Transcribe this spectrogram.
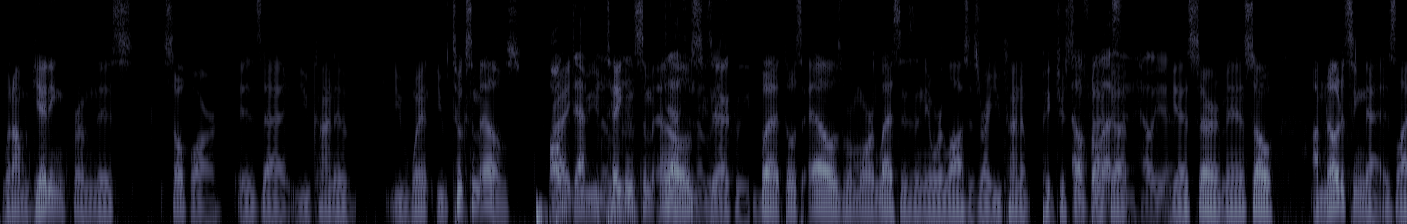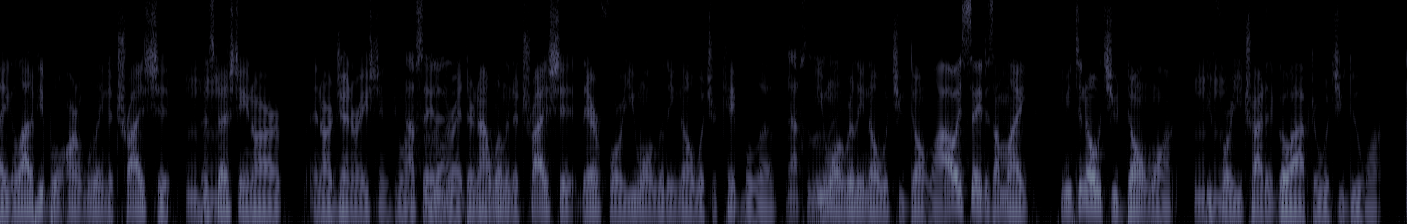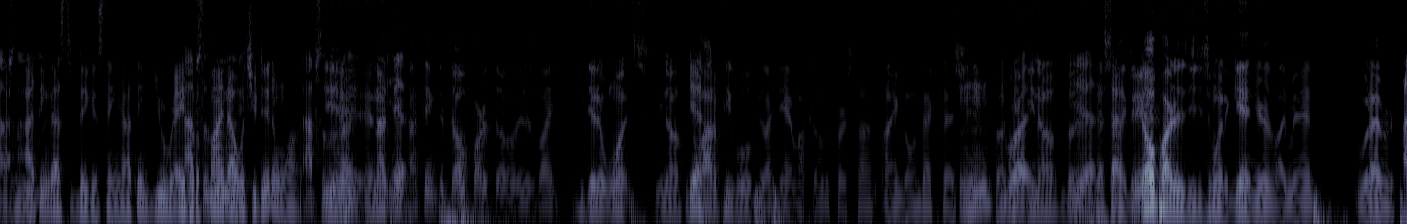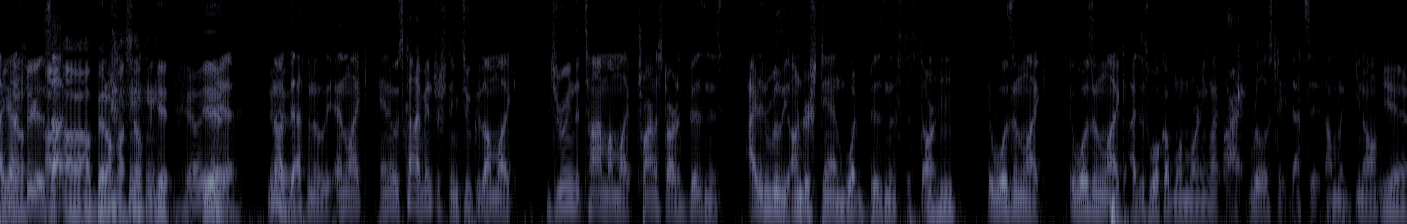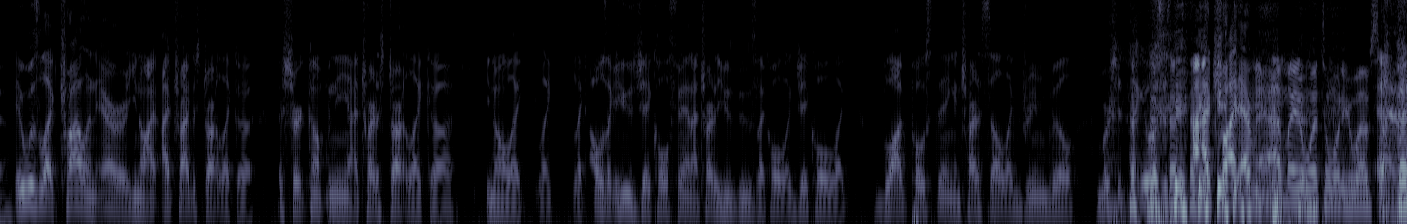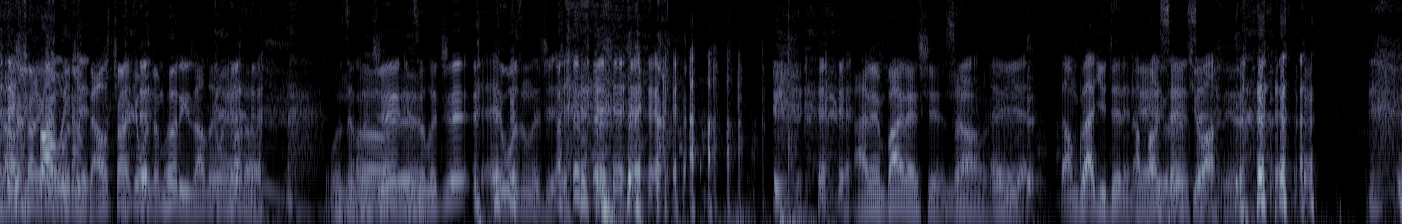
what I'm getting from this so far is that you kind of you went you took some L's, Oh, right? You, definitely. you've taken Mhm. some L's, Definitely. Exactly. but those L's were more lessons than they were losses, right? You kind of picked yourself for back lesson. up. Hell yeah. Yes, sir, man. So I'm noticing that it's like a lot of people aren't willing to try shit, Mhm. especially in our in our generation. If you want to say that, right? They're not willing to try shit. Therefore, you won't really know what you're capable of. Absolutely. You won't really know what you don't want. I always say this. I'm like, you need to know what you don't want Mhm. before you try to go after what you do want. I- I think that's the biggest thing. I think you were able to find out what you didn't want. Absolutely. Yeah, and I think Yeah. I think the dope part though is like he did it once. You know, Yeah. a lot of people will be like, "Damn, I failed the first time. I ain't going back to that shit." Mhm. Fuck it," Right. you know, but Yeah. it's That's that like the dope part is you just went again. You're like, man, whatever. I you gotta know? figure this I- out. I, I'll bet on myself again. Hell yeah. yeah. No, Yeah. definitely. And like, and it was kind of interesting too, because I'm like, during the time I'm like trying to start a business, I didn't really understand what business to start. Mm-hmm. It wasn't like it wasn't like I just woke up one morning like, all right, real estate, that's it. I'm gonna, you know. Yeah. It was like trial and error. You know, I, I tried to start like a, a shirt company. I tried to start like a, you know, like like like I was like a huge J Cole fan. I tried to use do this like whole like J Cole like blog posting and try to sell like Dreamville merchant. Like it was just I, I tried everything. I, I might have went to one of your websites. I was You to get one of them, I was trying to get one of them hoodies. I was like, wait, hold up. Was it No, legit? Is it legit? it wasn't legit. I didn't buy that shit. So no, yeah. I'm glad you didn't. I Yeah, probably would have same- ripped you off. yeah.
